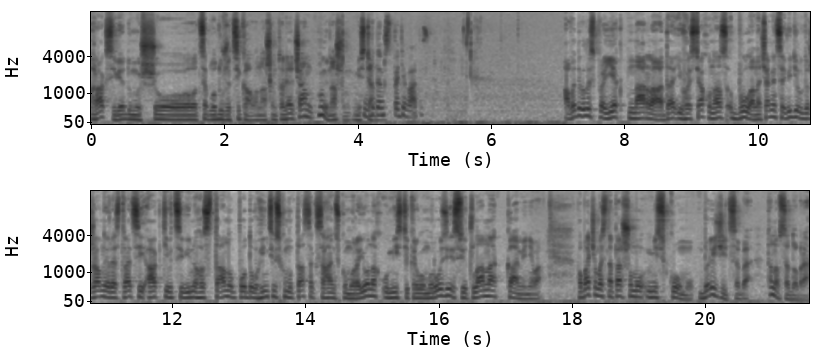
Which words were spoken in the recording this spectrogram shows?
Раксів. Я думаю, що це було дуже цікаво нашим глядачам, ну і нашим містянам. Будемо сподіватися. А ви дивились проєкт Нарада, і в гостях у нас була начальниця відділу державної реєстрації актів цивільного стану по Довгинцівському та Саксаганському районах у місті Кривому Розі Світлана Камінєва. Побачимось на першому міському. Бережіть себе та на все добре.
